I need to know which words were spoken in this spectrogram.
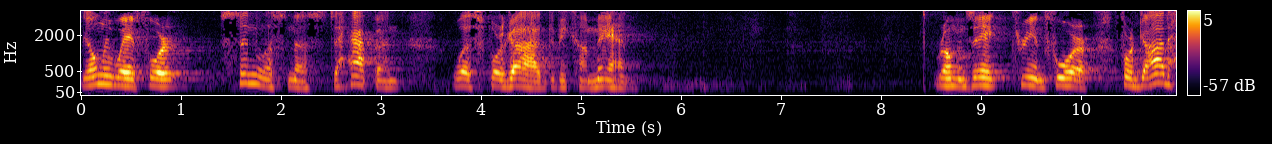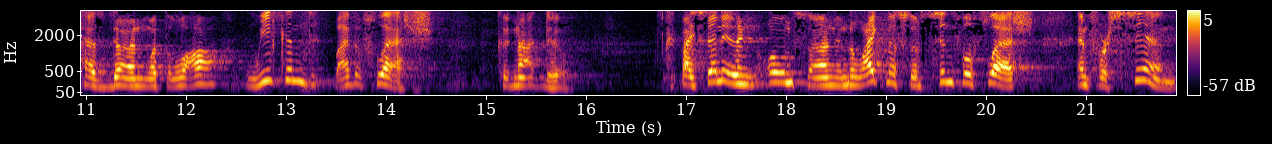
The only way for sinlessness to happen was for God to become man. Romans 8, 3 and 4. For God has done what the law weakened by the flesh, could not do. By sending his own Son in the likeness of sinful flesh, and for sin,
